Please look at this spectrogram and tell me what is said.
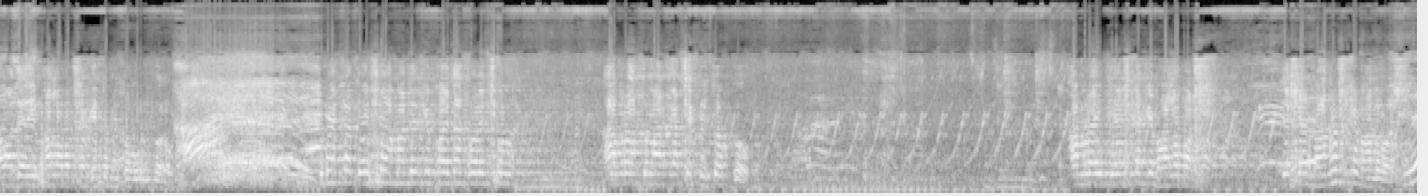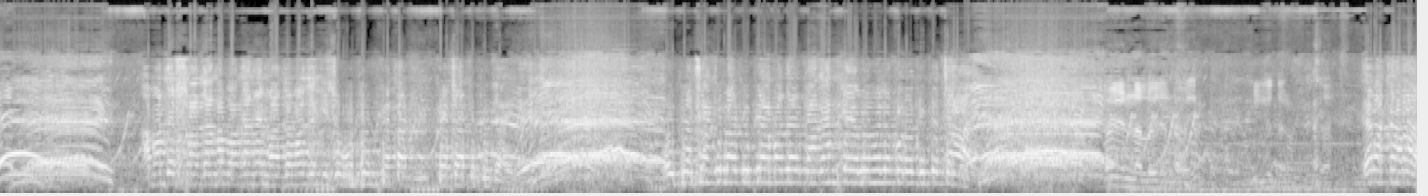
আমাদের এই ভালোবাসাকে তুমি কবুল করো। তুমি একটা দেশে আমাদেরকে পয়দা করেছ আমরা তোমার কাছে কৃতজ্ঞ। আমরা এই দেশটাকে ভালোবাসি। দেশের মানুষকে ভালোবাসি। আমাদের সাজানো বাগানে মাঝে মাঝে কিছু নতুন পেঁচা পেঁচা ঢুকে যায়। ওই পেঁচাগুলা ঢুকে আমাদের বাগানকে এলোমেলো করে দিতে চায়। এরা কারা?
